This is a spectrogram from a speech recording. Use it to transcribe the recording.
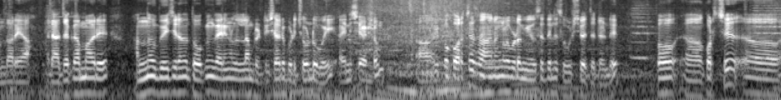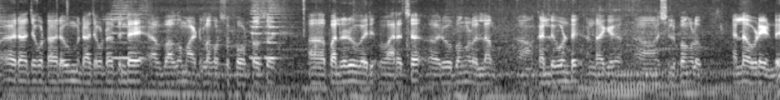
എന്താ പറയുക രാജാക്കന്മാർ അന്ന് ഉപയോഗിച്ചിരുന്ന തോക്കും കാര്യങ്ങളെല്ലാം ബ്രിട്ടീഷുകാർ പിടിച്ചുകൊണ്ട് പോയി. അതിന് ശേഷം ഇപ്പോൾ കുറച്ച് സാധനങ്ങൾ ഇവിടെ മ്യൂസിയത്തിൽ സൂക്ഷിച്ചു വെച്ചിട്ടുണ്ട്. ഇപ്പോൾ കുറച്ച് രാജകൊട്ടാരവും രാജകൊട്ടാരത്തിന്റെ ഭാഗമായിട്ടുള്ള കുറച്ച് ഫോട്ടോസ് പലരും വരി വരച്ച രൂപങ്ങളെല്ലാം കല്ലുകൊണ്ട് ഉണ്ടാക്കിയ ശില്പങ്ങളും എല്ലാം അവിടെയുണ്ട്.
